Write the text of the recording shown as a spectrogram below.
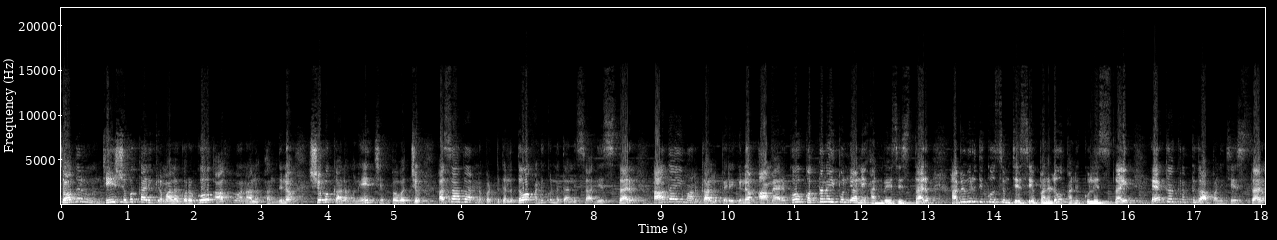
సోదరుల నుంచి శుభ కార్యక్రమాల కొరకు ఆహ్వానాలు అందిన శుభకాలమనే చెప్పవచ్చు. అసాధారణ పట్టుదలతో అనుకున్న దాన్ని సాధిస్తారు ఆదాయ మార్గాలు పెరిగిన ఆ మేరకు కొత్త నైపుణ్యాన్ని అన్వేషిస్తారు అభివృద్ధి కోసం చేసే పనులు అనుకూలిస్తాయి ఏకాగ్రతగా పనిచేస్తారు.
